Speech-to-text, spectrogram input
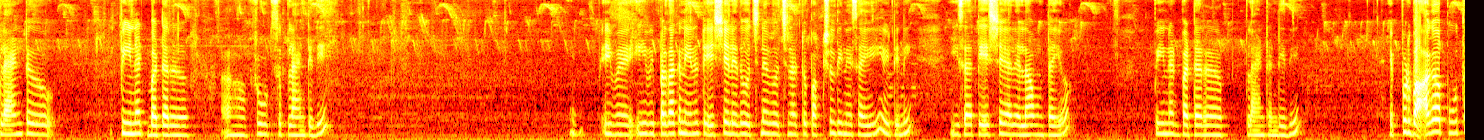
plant peanut butter fruits plant ఇది. ఇవి ఇవి ఇప్పటిదాకా నేను టేస్ట్ చేయలేదు. వచ్చినవి వచ్చినట్టు పక్షులు తినేసాయి వీటిని. ఈసారి టేస్ట్ చేయాలి ఎలా ఉంటాయో. పీనట్ బటర్ ప్లాంట్ అండి ఇది. ఎప్పుడు బాగా పూత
